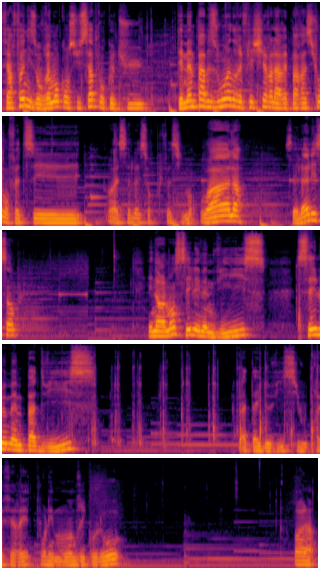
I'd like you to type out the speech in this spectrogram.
Fairphone, ils ont vraiment conçu ça pour que tu. T'aies même pas besoin de réfléchir à la réparation en fait. C'est. Ouais, celle-là elle sort plus facilement. Voilà. Celle-là elle est simple. Et normalement, c'est les mêmes vis. C'est le même pas de vis. La taille de vis si vous préférez pour les moins bricolos. Voilà.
